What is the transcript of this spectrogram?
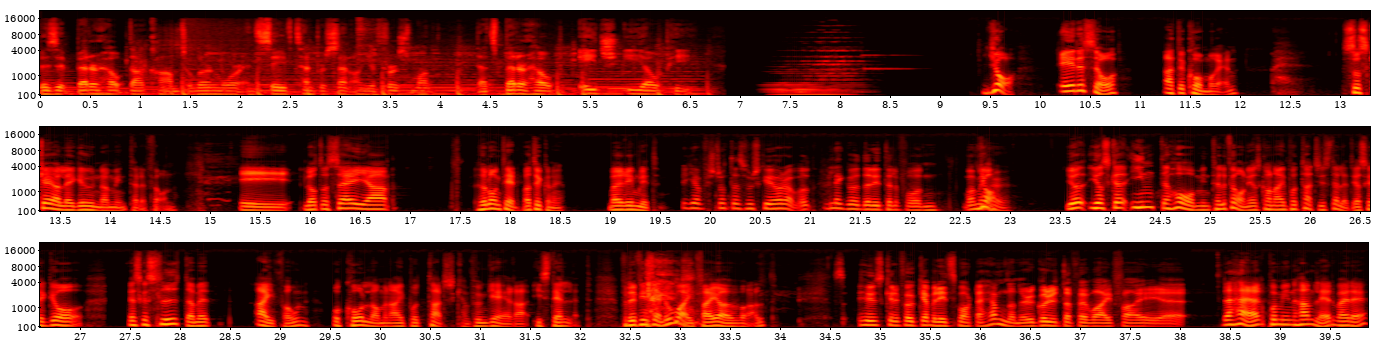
Visit betterhelp.com to learn more and save 10% on your first month. That's BetterHelp, H E L P. Ja, är det så att det kommer en så ska jag lägga undan min telefon i, låt oss säga, hur lång tid? Vad tycker ni? Vad är rimligt? Jag förstår inte ens vad du ska göra. Lägga under din telefon. Vad menar Ja. du? Jag, jag ska inte ha min telefon, jag ska ha en iPod touch istället. Jag ska gå, jag ska sluta med iPhone och kolla om en iPod touch kan fungera istället. För det finns ändå wifi överallt. Så Hur ska det funka med ditt smarta hem då när du går utanför wifi? Eh, Det här på min handled, vad är det?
